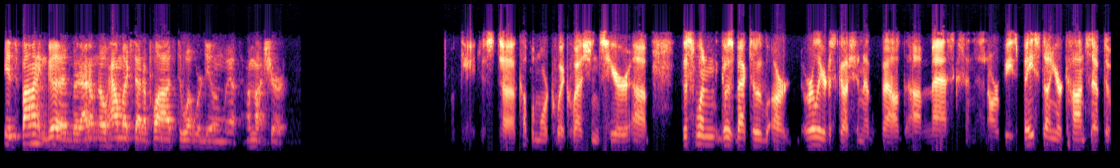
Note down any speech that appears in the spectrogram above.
is fine and good, but I don't know how much that applies to what we're dealing with. I'm not sure. Okay, just a couple more quick questions here. Uh, this one goes back to our earlier discussion about uh, masks and, RVs. Based on your concept of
